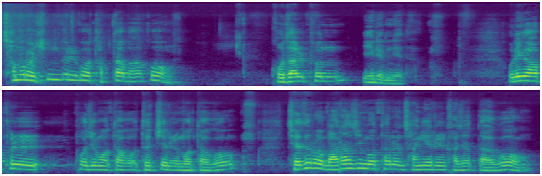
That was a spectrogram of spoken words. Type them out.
참으로 힘들고 답답하고 고달픈 일입니다. 우리가 앞을 보지 못하고 듣지를 못하고 제대로 말하지 못하는 장애를 가졌다고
